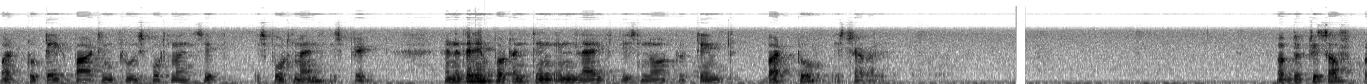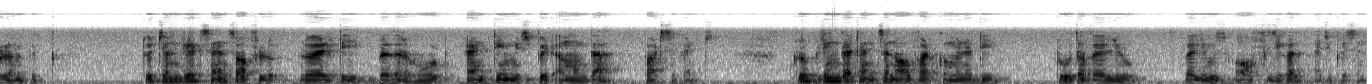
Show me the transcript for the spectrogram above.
but to take part in true sportsmanship, sportsman spirit. Another important thing in life is not to tempt but to struggle. Objectives of Olympic to generate sense of lo loyalty, brotherhood and team spirit among the participants to bring the attention of world community to the value values of physical education.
